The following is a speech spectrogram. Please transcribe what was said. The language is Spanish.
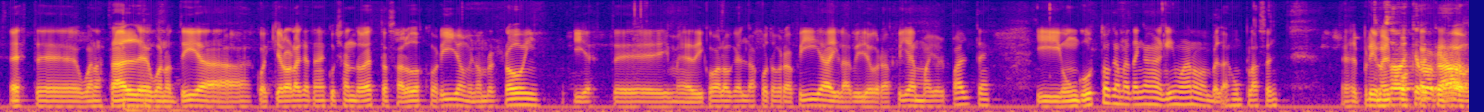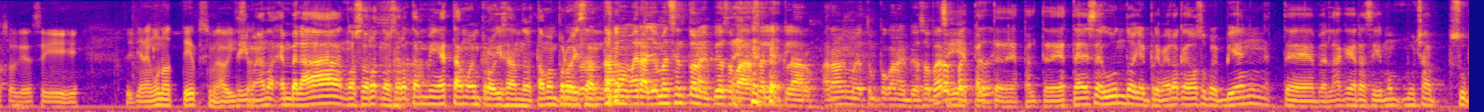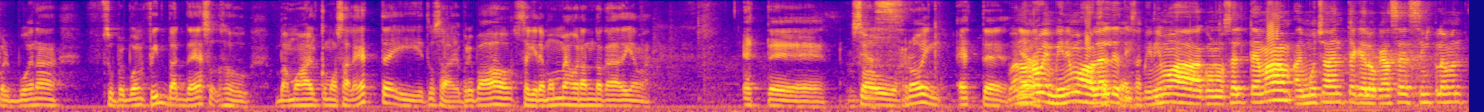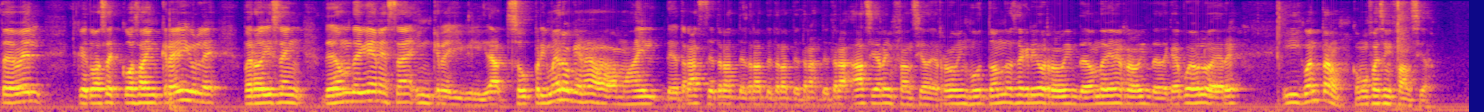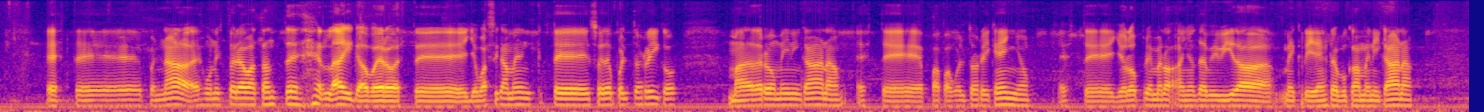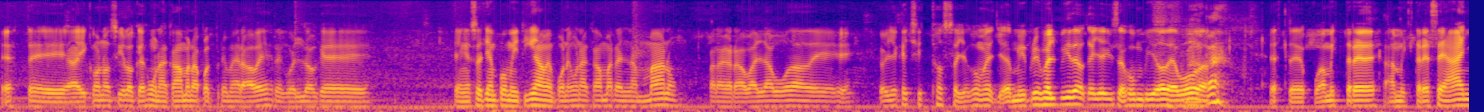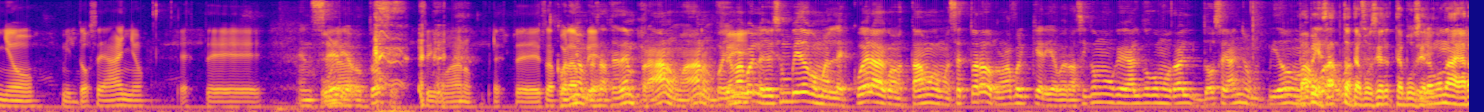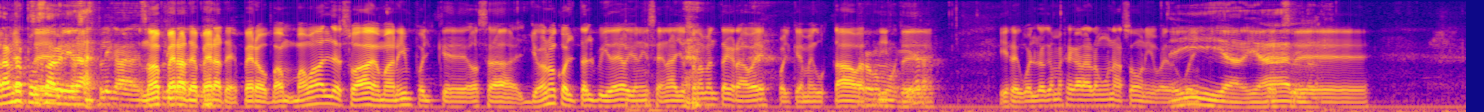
Este, buenas tardes, buenos días, cualquier hora que estén escuchando esto, saludos Corillo, mi nombre es Robin y este y me dedico a lo que es la fotografía y la videografía en mayor parte y un gusto que me tengan aquí, mano, en verdad es un placer. Es el primer podcast que, hago, que si, si, tienen unos tips me avisan. Sí, mano, en verdad nosotros nosotros también estamos improvisando, estamos improvisando. Estamos, mira, yo me siento nervioso para hacerles claro. Ahora mismo yo estoy un poco nervioso, pero sí, es parte, de... parte de este es el segundo y el primero quedó súper bien, este, verdad que recibimos mucha súper buena súper buen feedback de eso. vamos a ver cómo sale este y tú sabes, por ahí para abajo seguiremos mejorando cada día más. Este, so, Robin, este. Bueno, Robin, vinimos a hablar de ti, vinimos a conocerte más. Hay mucha gente que lo que hace es simplemente ver que tú haces cosas increíbles, pero dicen, ¿de dónde viene esa increíbilidad? So, primero que nada, vamos a ir detrás, detrás, detrás, detrás, detrás, detrás, hacia la infancia de Robin Hood. ¿Dónde se crió Robin? ¿De dónde viene Robin? ¿De qué pueblo eres? Y cuéntanos, ¿cómo fue esa infancia? Este, pues nada, es una historia bastante laica, pero este, yo básicamente soy de Puerto Rico madre dominicana, este, papá puertorriqueño. Este, yo los primeros años de mi vida me crié en República Dominicana. Este, ahí conocí lo que es una cámara por primera vez. Recuerdo que en ese tiempo mi tía me pone una cámara en las manos para grabar la boda de... Oye, qué chistoso. Yo, mi primer video que yo hice fue un video de boda. Este, fue a mis, tres, a mis 13 años, mis 12 años. Este, ¿En serio? ¿A los 12? Sí, mano. Este, esa fue la empezaste temprano, mano. Pues yo me acuerdo, yo hice un video como en la escuela cuando estábamos como en sexto grado, pero una porquería. Pero así como que algo como tal, 12 años, un video Papi, exacto, te pusieron, te pusieron una gran este, responsabilidad. no, espérate, espérate. Pero vamos a darle suave, manín, porque, o sea, yo no corté el video, yo ni hice nada. Yo solamente grabé porque me gustaba. Pero como este, Y recuerdo que me regalaron una Sony, güey. Este,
